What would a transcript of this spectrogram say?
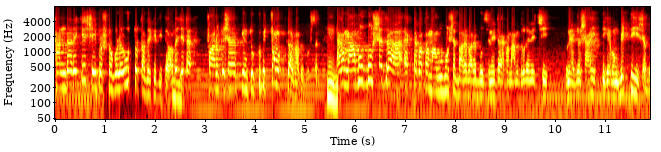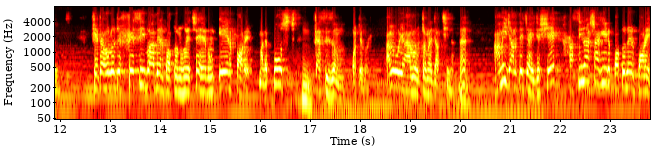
ঠান্ডা রেখে সেই প্রশ্নগুলোর উত্তর তাদেরকে দিতে হবে যেটা ফারুকি সাহেব কিন্তু খুবই চমৎকার ভাবে করছেন এখন মাহমুদ মোর্শেদরা একটা কথা মাহবুব মোর্শেদ বারে বারে বলছেন এটা এখন আমি ধরে নিচ্ছি উনি একজন সাহিত্যিক এবং ব্যক্তি হিসাবে বলছেন। সেটা হলো যে ফেসিবাদের পতন হয়েছে এবং এর পরে মানে পোস্ট। ফ্যাসিজম হোয়াটেভার আমি ওই আলোচনায় যাচ্ছি না হ্যাঁ? আমি জানতে চাই যে শেখ হাসিনা শাহীর পতনের পরে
